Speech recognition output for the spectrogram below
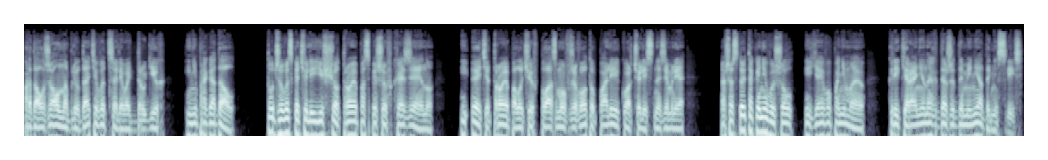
продолжал наблюдать и выцеливать других. И не прогадал. Тут же выскочили еще трое, поспешив к хозяину. И эти трое, получив плазму в живот, упали и корчились на земле. А шестой так и не вышел, и я его понимаю. Крики раненых даже до меня донеслись.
